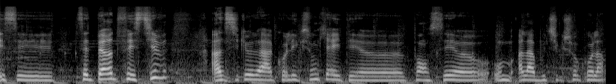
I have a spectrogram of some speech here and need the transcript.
et cette période festive, ainsi que la collection qui a été euh, pensée à la boutique chocolat.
